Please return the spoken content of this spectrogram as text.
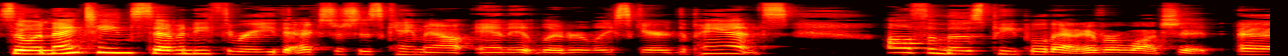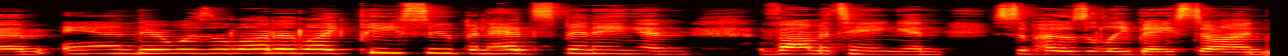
So in 1973, The Exorcist came out, and it literally scared the pants off of most people that ever watched it. Um, and there was a lot of like pea soup and head spinning and vomiting, and supposedly based on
